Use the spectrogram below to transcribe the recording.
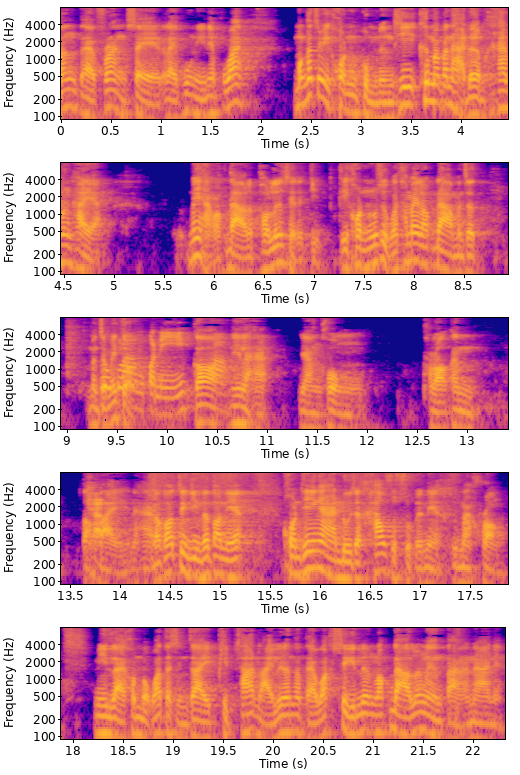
ตั้งแต่ฝรั่งเศสอะไรพวกนี้เนี่ยเพราะว่ามันก็จะมีคนกลุ่มหนึ่งที่คือมันปัญหาเดิมคล้ายๆเมืองไทยอะไม่อยากล็อกดาวน์เพราะเรื่องเศรษฐกิจอีกคนรู้สึกว่าถ้าไม่ล็อกดาวน์มันจะมันจะไม่จลุบกลามกว่านี้ก็ค่ะนี่แหละฮะยังคงทะเลาะกันต่อไปนะฮะแล้วก็จริงๆแล้วตอนเนี้ยคนที่งานดูจะเข้าสุดๆเลยเนี่ยคือมาครอง มีหลายคนบอกว่าตัดสินใจผิดพลาดหลายเรื่องตั้งแต่วัคซีนเรื่องล็อกดาวน์เรื่องอะไรต่างๆนานาเนี่ย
